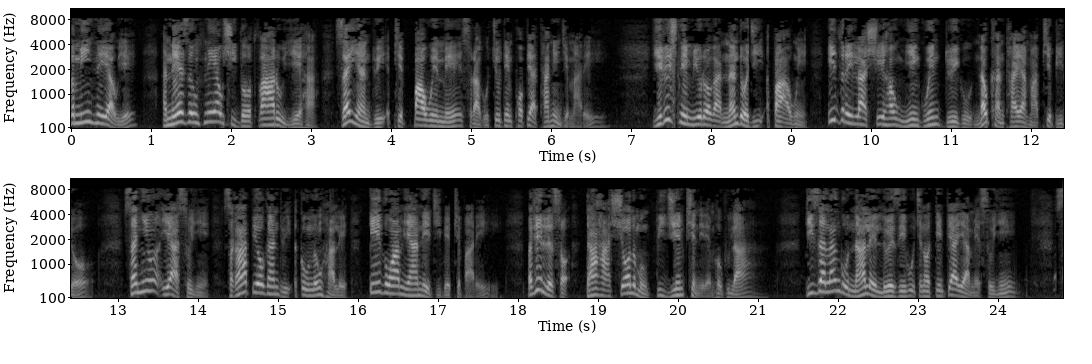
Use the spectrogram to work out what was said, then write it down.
သမီးနှစ်ယောက်ရဲ့အ ਨੇ ဆုံးနှစ်ယောက်ရှိသောသားတို့ရဲ့ဟာဇက်ရံတွေအဖြစ်ပါဝင်မယ်ဆိုတာကိုကြိုတင်ဖော်ပြထားနှင်ကြပါလေယေရုရှလင်မြို့တော်ကနန်းတော်ကြီးအပါအဝင်ဣသရေလရှေးဟောင်းမြင်ကွင်းတွေကိုနောက်ခံထားရမှာဖြစ်ပြီးတော့ဇညွန်းအရာဆိုရင်စကားပြောကန်းတွေအကုန်လုံးဟာလေတေးသွားများနေကြီးပဲဖြစ်ပါတယ်။ဘာဖြစ်လဲဆိုတော့ဒါဟာရှောလမုန်ပြည်ချင်းဖြစ်နေတယ်မဟုတ်ဘူးလား။ဒီဇလန်းကိုနားလေလွယ်စေဖို့ကျွန်တော်တင်ပြရမယ်ဆိုရင်စ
